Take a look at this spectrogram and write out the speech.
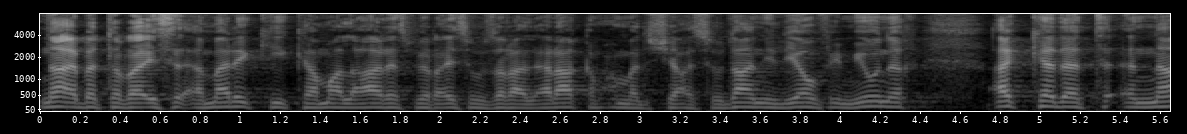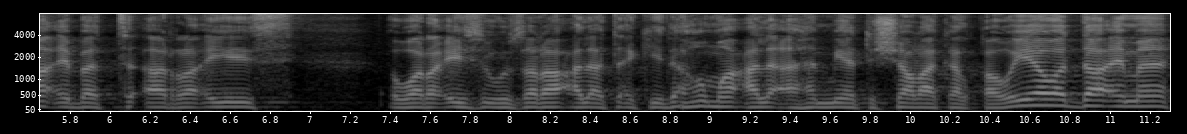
نائبة الرئيس الأمريكي كمال هاريس برئيس وزراء العراق محمد الشيع السوداني اليوم في ميونخ أكدت نائبة الرئيس ورئيس الوزراء على تأكيدهما على أهمية الشراكة القوية والدائمة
